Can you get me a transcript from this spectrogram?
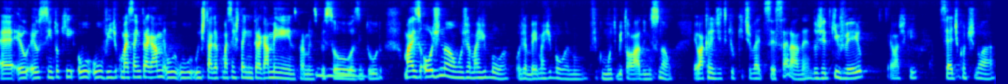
é, eu, eu sinto que o, o vídeo começa a entregar. O, o- Instagram começa a entregar menos para menos Uhum. pessoas e tudo. Mas hoje não, hoje é mais de boa. Hoje é bem mais de boa. eu Não fico muito bitolado nisso, não. Eu acredito que o que tiver de ser será, né? Do jeito que veio, eu acho que se é de continuar.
